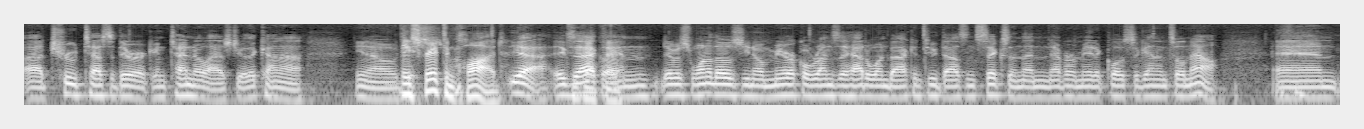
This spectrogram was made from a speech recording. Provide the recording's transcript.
a true test that they were a contender last year. They kind of, you know, They just- scraped and clawed. yeah, exactly. And it was one of those, you know, miracle runs they had one back in 2006 and then never made it close again until now. And,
